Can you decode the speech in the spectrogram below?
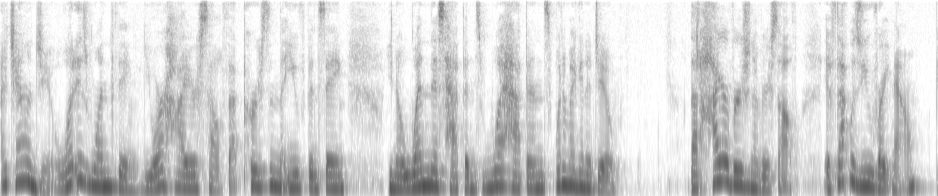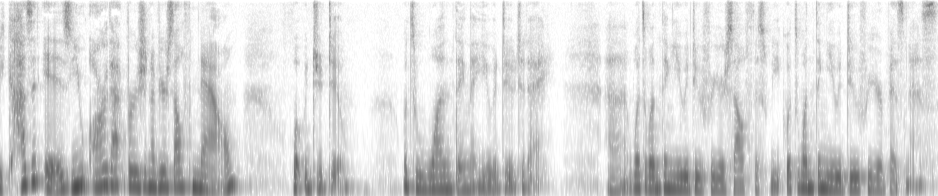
I challenge you what is one thing your higher self, that person that you've been saying, you know, when this happens, what happens, what am I going to do? That higher version of yourself, if that was you right now, because it is, you are that version of yourself now, what would you do? What's one thing that you would do today? Uh, what's one thing you would do for yourself this week? What's one thing you would do for your business?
